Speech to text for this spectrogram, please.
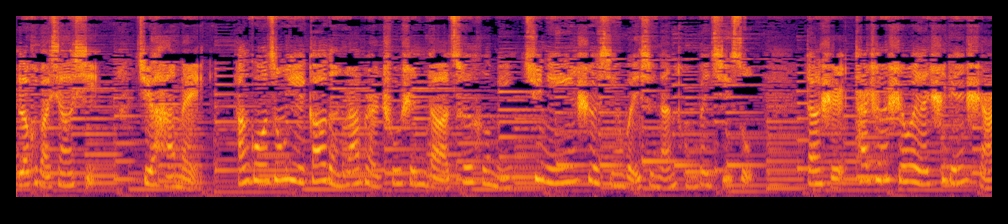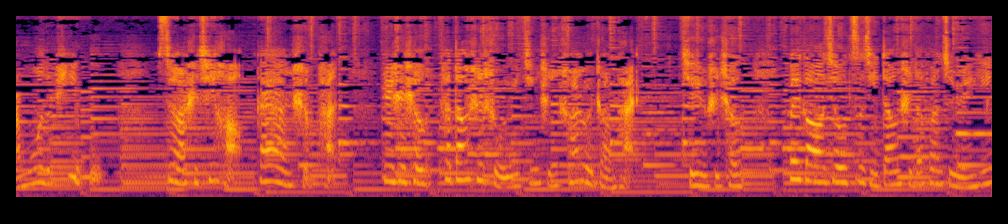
娱乐快报消息，据韩媒，韩国综艺高等 rapper 出身的崔和民去年因涉嫌猥亵男童被起诉，当时他称是为了吃点屎而摸了屁股。四月二十七号，该案审判，律师称他当时属于精神衰弱状态。且律师称，被告就自己当时的犯罪原因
